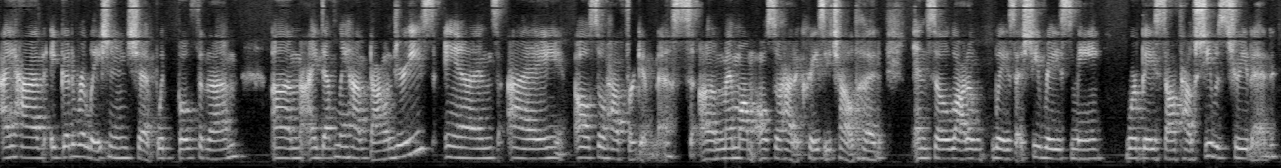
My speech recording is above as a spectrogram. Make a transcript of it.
I have a good relationship with both of them. Um, I definitely have boundaries and I also have forgiveness. Um, my mom also had a crazy childhood. And so a lot of ways that she raised me were based off how she was treated.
